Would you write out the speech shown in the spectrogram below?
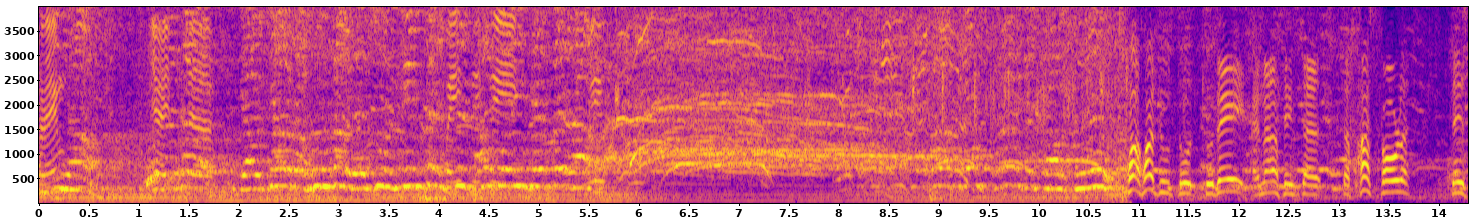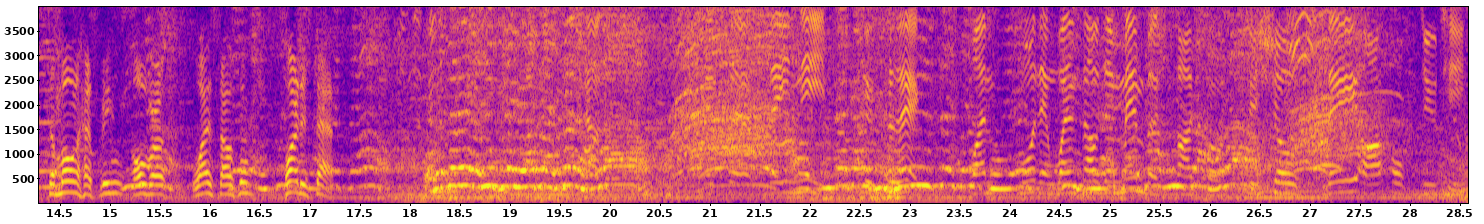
claim? Yeah, it's uh, basically, What, what do, do, they announce in the, the passport? This Simone has been over 1,000. What is that? 1,000 members' passport to show they are off duty.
